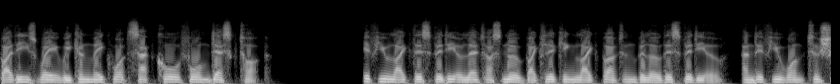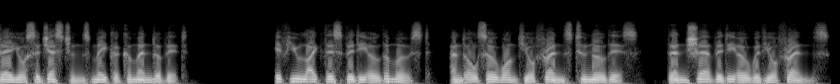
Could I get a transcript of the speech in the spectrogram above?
By these way we can make WhatsApp call from desktop. If you like this video let us know by clicking like button below this video, and if you want to share your suggestions make a comment of it. If you like this video the most, and also want your friends to know this, then share video with your friends.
